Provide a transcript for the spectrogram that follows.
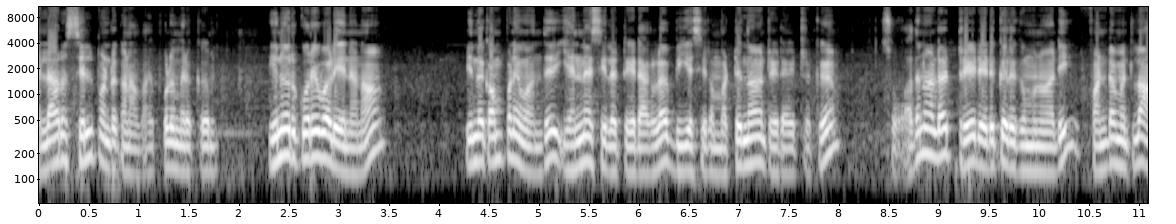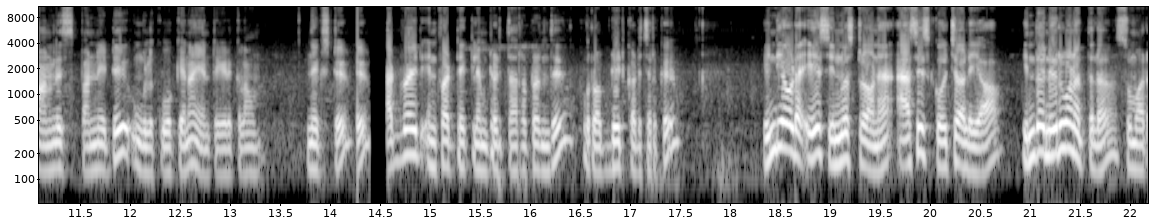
எல்லோரும் செல் பண்ணுறதுக்கான வாய்ப்புகளும் இருக்குது இன்னொரு குறைபாடு என்னென்னா இந்த கம்பெனி வந்து என்எஸ்சியில் ட்ரேட் ஆகலை பிஎஸ்சியில் மட்டும்தான் ட்ரேட் ஆகிட்டுருக்கு ஸோ அதனால் ட்ரேட் எடுக்கிறதுக்கு முன்னாடி ஃபண்டமெண்டலாக அனலைஸ் பண்ணிவிட்டு உங்களுக்கு ஓகேனா என்ட்ரி எடுக்கலாம். நெக்ஸ்ட்டு அட்வைட் இன்ஃபாடெக் லிமிடெட் தரப்புலேருந்து ஒரு அப்டேட் கிடச்சிருக்கு. இந்தியாவோட ஏஸ் இன்வெஸ்டரான ஆசிஸ் கோச்சாலியா இந்த நிறுவனத்தில் சுமார்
